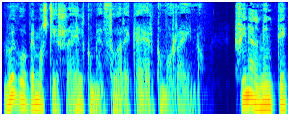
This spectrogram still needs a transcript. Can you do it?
Luego vemos que Israel comenzó a decaer como reino. Finalmente,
